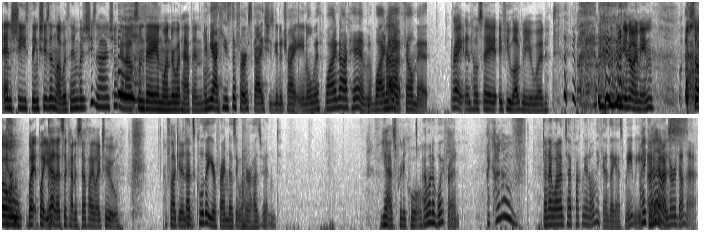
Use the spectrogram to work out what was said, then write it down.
and she thinks she's in love with him, but she's not. She'll get out someday and wonder what happened. And yeah, he's the first guy she's gonna try anal with. Why not him? Why Right. not film it? Right. And he'll say, if you loved me, you would. you know what I mean? So, but but yeah, that's the kind of stuff I like too. Fucking. That's cool that your friend does it with her husband. yeah, it's pretty cool. I want a boyfriend. I kind of And I want him to fuck me on OnlyFans, I guess, maybe. I don't know. I've never done that.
